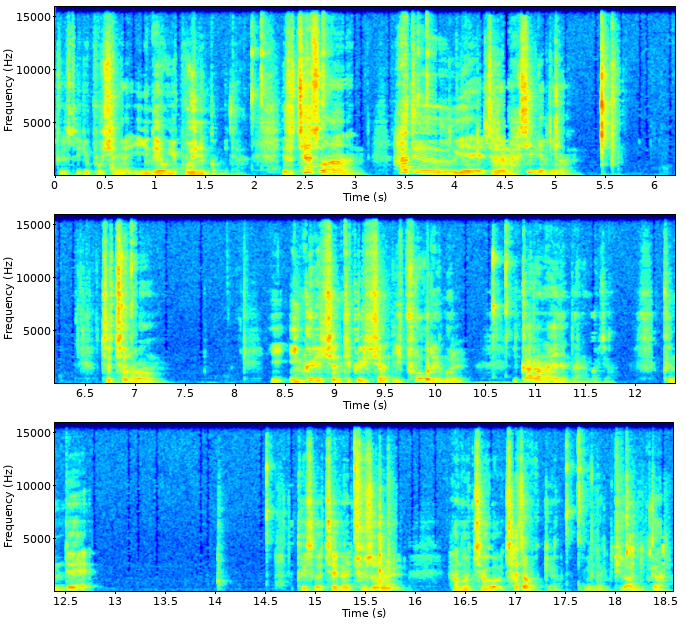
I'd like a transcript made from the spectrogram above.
그래서 이게 보시면 이 내용이 보이는 겁니다. 그래서 최소한 하드에 저장을 하시려면 저처럼 이 encryption, decryption 이 프로그램을 깔아놔야 된다는 거죠. 근데 그래서 제가 주소를 한번 적어 찾아볼게요. 왜냐면 필요하니까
